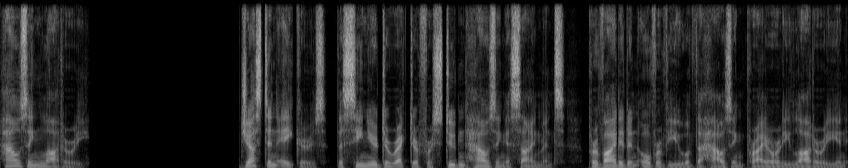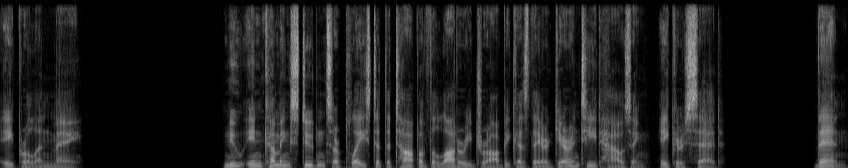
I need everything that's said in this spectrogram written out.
Housing Lottery Justin Akers, the Senior Director for Student Housing Assignments, provided an overview of the Housing Priority Lottery in April and May. New incoming students are placed at the top of the lottery draw because they are guaranteed housing, Akers said. Then,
